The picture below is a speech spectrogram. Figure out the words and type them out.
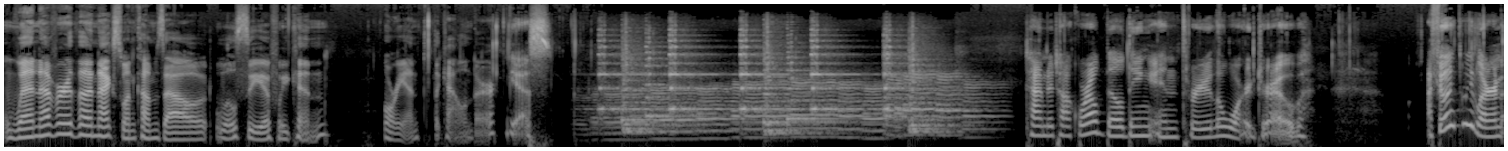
whenever the next one comes out, we'll see if we can orient the calendar. Yes. Time to talk world building in Through the Wardrobe. I feel like we learned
